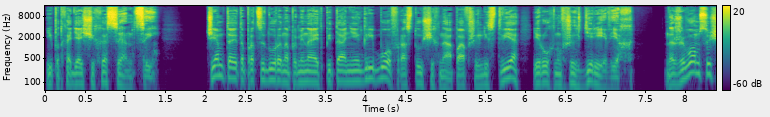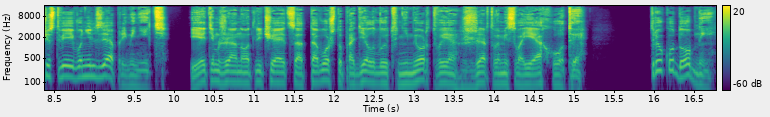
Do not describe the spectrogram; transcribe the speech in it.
и подходящих эссенций. Чем-то эта процедура напоминает питание грибов, растущих на опавшей листве и рухнувших деревьях. На живом существе его нельзя применить. И этим же оно отличается от того, что проделывают немертвые с жертвами своей охоты. Трюк удобный.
